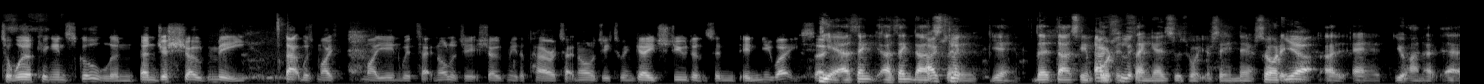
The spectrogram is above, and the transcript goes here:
to working in school and, and just showed me that was my my in with technology. It showed me the power of technology to engage students in, in new ways. So, yeah, I think I think that's Actually- the yeah that that's the important Actually- thing is is what you're saying there. Sorry, Yeah. uh, uh, Johanna, uh,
